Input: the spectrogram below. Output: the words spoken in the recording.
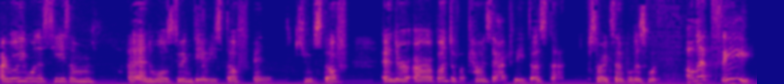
I really want to see some uh, animals doing daily stuff and cute stuff. And there are a bunch of accounts that actually does that. So for example, this one. oh, let's see.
